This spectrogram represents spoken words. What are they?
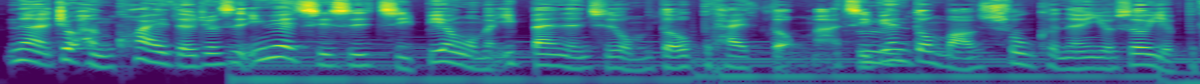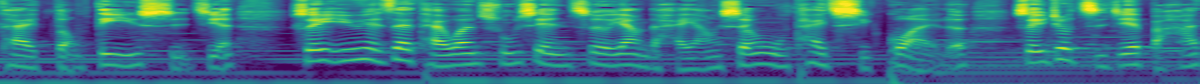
那就很快的，就是因为其实即便我们一般人其实我们都不太懂嘛，即便动保处可能有时候也不太懂第一时间，所以因为在台湾出现这样的海洋生物太奇怪了，所以就直接把它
